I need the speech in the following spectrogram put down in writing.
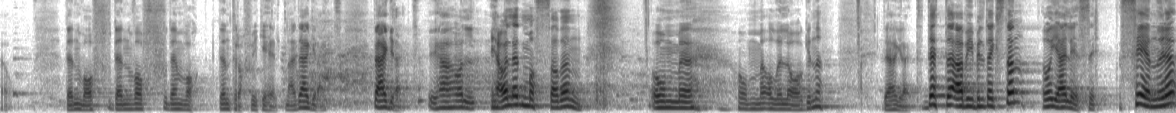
Ja. Den, var, den, var, den, var, den, traff ikke helt. Nei, det er greit. Det er greit. Jeg har, jeg har ledd masse av den om, eh, om alle lagene. Det er greit. Dette er bibelteksten, og jeg leser. Senere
